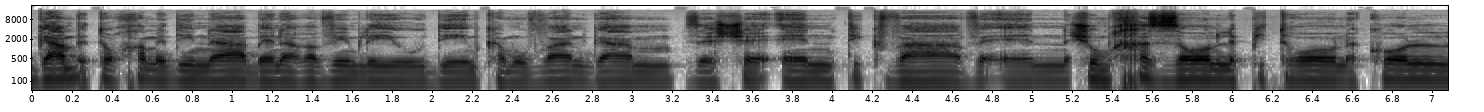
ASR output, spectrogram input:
גם בתוך המדינה בין ערבים ליהודים, כמובן גם זה שאין תקווה ואין שום חזון לפתרון, הכל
